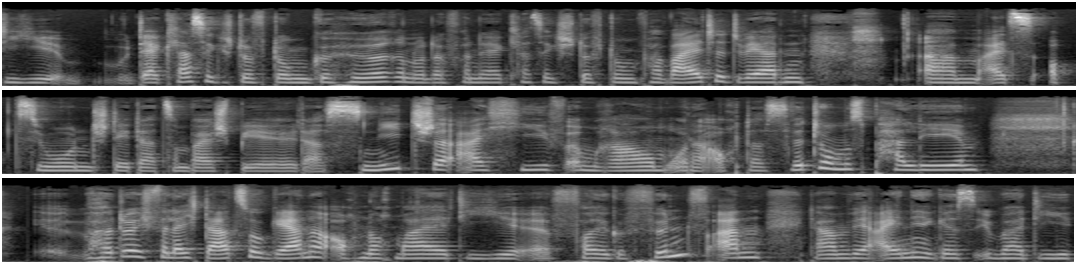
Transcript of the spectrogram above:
die der Klassikstiftung gehören oder von der Klassikstiftung verwaltet werden. Ähm, als Option steht da zum Beispiel das Nietzsche-Archiv im Raum oder auch das Wittumspalais. Hört euch vielleicht dazu gerne auch nochmal die äh, Folge 5 an. Da haben wir einiges über die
